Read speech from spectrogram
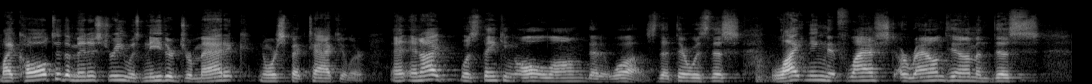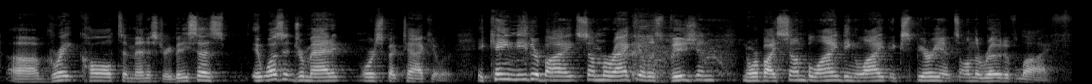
My call to the ministry was neither dramatic nor spectacular. And, and, I was thinking all along that it was, that there was this lightning that flashed around him and this uh, great call to ministry. But he says it wasn't dramatic or spectacular. It came neither by some miraculous vision nor by some blinding light experience on the road of life.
